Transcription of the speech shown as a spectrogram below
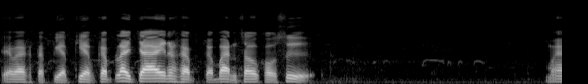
แต่ว่าแต่เปรียบเทียบกับรายจ่ายนะครับ กับบ้านเศร้าเขาซื้อมา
